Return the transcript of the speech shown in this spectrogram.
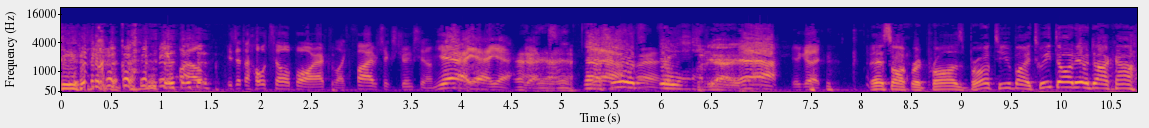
Meanwhile, he's at the hotel bar after like five or six drinks in him. Yeah, yeah, yeah, yeah, yeah. Yeah, yeah, yeah, you're good. This awkward pause brought to you by tweakedaudio.com.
